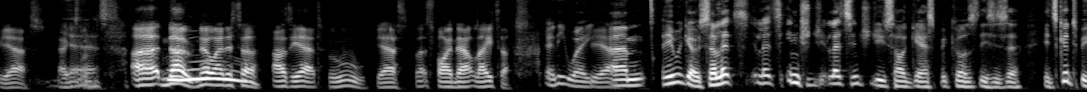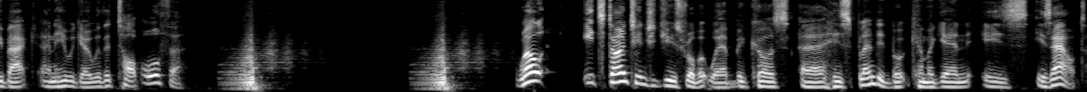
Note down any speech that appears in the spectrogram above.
Yes. Excellent. Yes. Uh, no, no editor as yet. Ooh, yes. Let's find out later. Anyway, Yeah. um, here we go. So let's let's introduce let's introduce our guest because this is a it's good to be back. And here we go with the top author. Well, it's time to introduce Robert Webb because uh, his splendid book "Come Again" is is out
